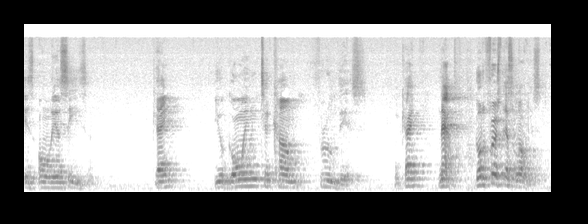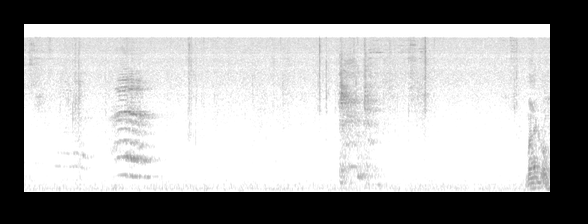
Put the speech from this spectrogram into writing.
it's only a season. Okay? You're going to come through this. Okay? Now, go to 1 Thessalonians. Michael,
